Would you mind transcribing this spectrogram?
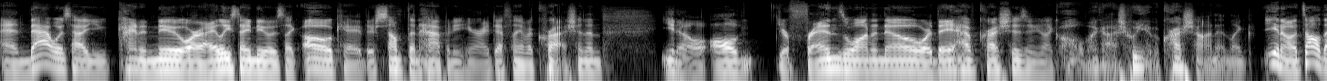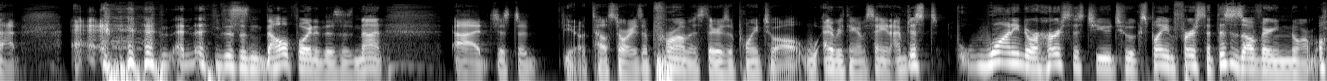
And that was how you kind of knew or at least i knew it was like oh okay there's something happening here. I definitely have a crush. And then you know all your friends want to know or they have crushes and you're like oh my gosh who do you have a crush on? And like you know it's all that and, this is the whole point of this is not uh, just to you know tell stories. I promise there's a point to all everything I'm saying. I'm just wanting to rehearse this to you to explain first that this is all very normal.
